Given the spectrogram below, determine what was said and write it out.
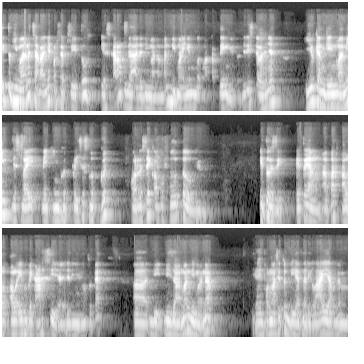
itu gimana caranya persepsi itu ya sekarang udah ada di mana-mana dimainin buat marketing gitu. Jadi istilahnya you can gain money just by making good places look good for the sake of a photo gitu. Itu sih. Itu yang apa kalau kalau implikasi ya jadinya. Maksudnya uh, di di zaman di mana ya informasi itu dilihat dari layar dan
